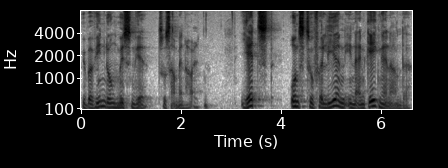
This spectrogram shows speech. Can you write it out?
Überwindung müssen wir zusammenhalten. Jetzt uns zu verlieren in ein Gegeneinander,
